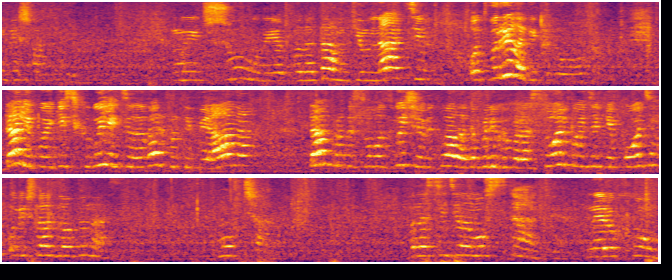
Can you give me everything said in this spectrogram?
і війшла кімнату. Ми чули, як вона там у кімнаті отворила вікно. Далі по якійсь хвилі цілий верх фортепіано, там проти свого звичаю відклала капелюха парасольку і тільки потім увійшла знов до нас. Мовчала. Вона сиділа, мов статуя, нерухомо,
